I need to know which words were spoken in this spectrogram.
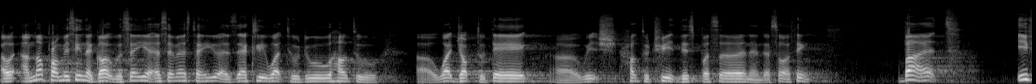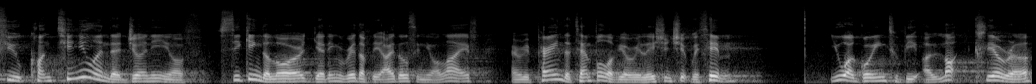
I, am not promising that God will send you an SMS telling you exactly what to do, how to, uh, what job to take, uh, which, how to treat this person, and that sort of thing. But if you continue on that journey of seeking the Lord, getting rid of the idols in your life, and repairing the temple of your relationship with Him, you are going to be a lot clearer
